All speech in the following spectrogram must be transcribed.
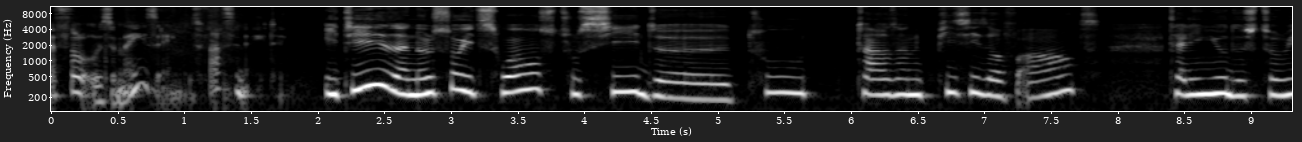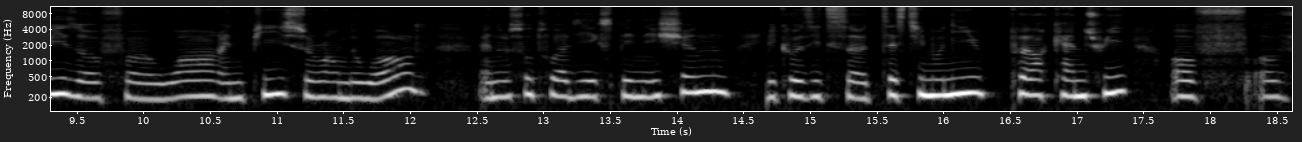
I thought it was amazing. It was fascinating. It is, and also it's worth to see the 2,000 pieces of art telling you the stories of uh, war and peace around the world, and also to have the explanation because it's a testimony per country of of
